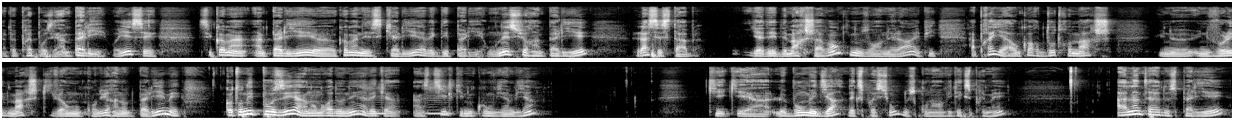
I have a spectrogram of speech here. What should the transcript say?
à peu près posé, un palier. Vous voyez, c'est, comme un, palier, euh, comme un escalier avec des paliers. On est sur un palier, là c'est stable. Il y a des, marches avant qui nous ont emmenés là, et puis après il y a encore d'autres marches, une, une volée de marches qui va nous conduire à un autre palier, mais quand on est posé à un endroit donné avec mmh. un, style mmh. qui nous convient bien, qui, est le bon média d'expression de ce qu'on a envie d'exprimer. À l'intérieur de ce palier,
